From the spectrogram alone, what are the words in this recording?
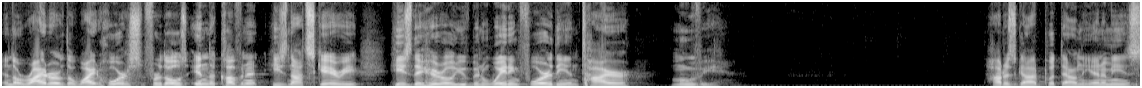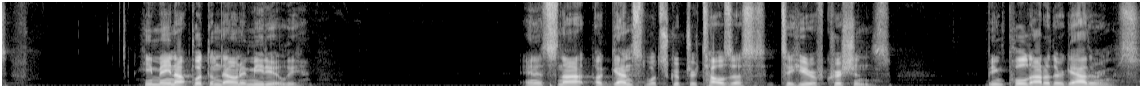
And the rider of the white horse, for those in the covenant, he's not scary. He's the hero you've been waiting for the entire movie. How does God put down the enemies? He may not put them down immediately. And it's not against what Scripture tells us to hear of Christians being pulled out of their gatherings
